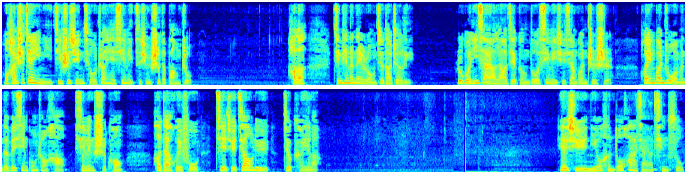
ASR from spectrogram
我还是建议你及时寻求专业心理咨询师的帮助。好了，今天的内容就到这里。如果你想要了解更多心理学相关知识，欢迎关注我们的微信公众号“心灵时空”，后台回复“解决焦虑”就可以了。也许你有很多话想要倾诉，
